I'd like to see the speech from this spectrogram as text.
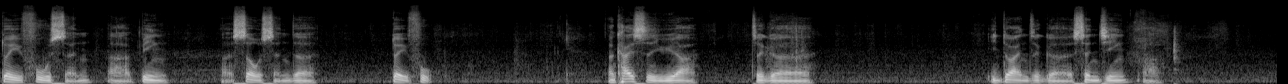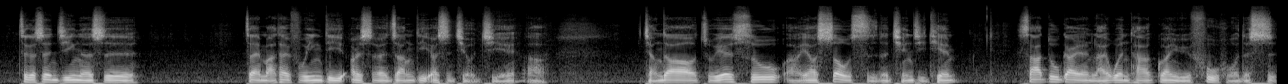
对付神啊，并呃受神的对付。那开始于啊这个一段这个圣经啊。这个圣经呢是在马太福音第二十二章第二十九节啊，讲到主耶稣啊要受死的前几天，撒都该人来问他关于复活的事。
